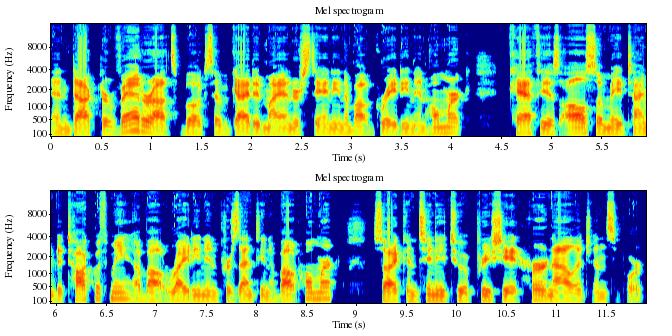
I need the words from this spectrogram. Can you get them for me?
and Dr. Vatterott's books have guided my understanding about grading and homework. Cathy has also made time to talk with me about writing and presenting about homework, so I continue to appreciate her knowledge and support.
